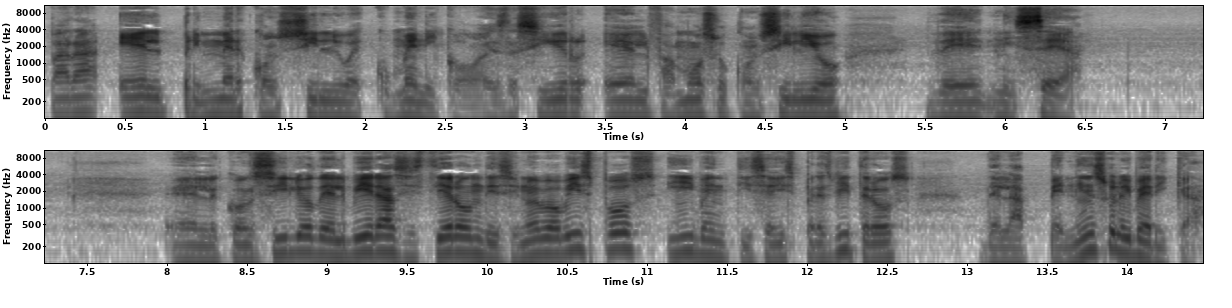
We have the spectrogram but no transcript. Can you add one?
para el primer concilio ecuménico, es decir, el famoso concilio de Nicea. El concilio de Elvira asistieron 19 obispos y 26 presbíteros, de la península ibérica,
